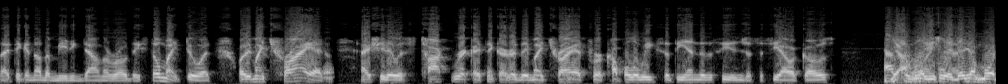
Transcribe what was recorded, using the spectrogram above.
I think, another meeting down the road. They still might do it, or they might try it. Actually, there was talk, Rick, I think I heard they might try it for a couple of weeks at the end of the season just to see how it goes. Yeah, like you say, they got more.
